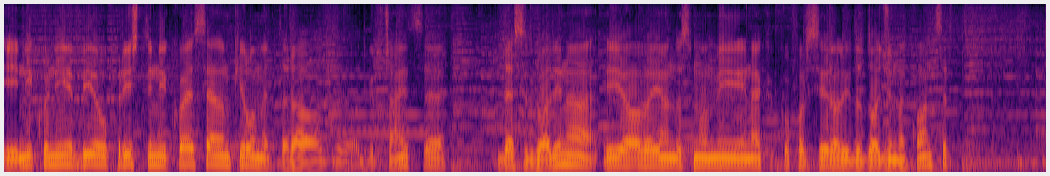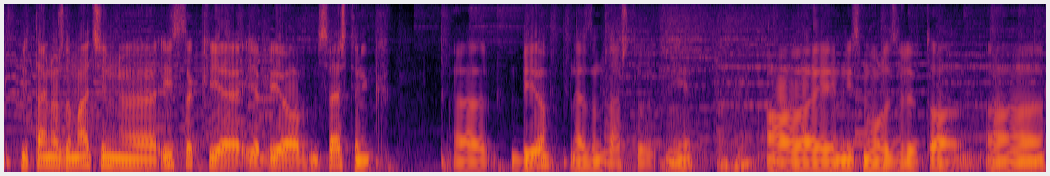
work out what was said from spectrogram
I niko nije bio u Prištini koja je 7 km od, od Grčanice, 10 godina i ovaj, onda smo mi nekako forsirali da dođu na koncert. I taj naš domaćin uh, Isak je, je bio sveštenik uh, bio, ne znam zašto nije. Ovaj, nismo ulazili u to. Uh,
